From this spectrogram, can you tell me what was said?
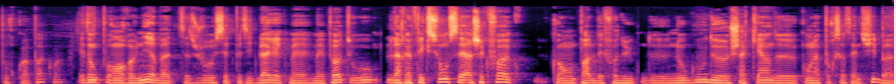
pourquoi pas quoi. Et donc pour en revenir, bah t'as toujours eu cette petite blague avec mes, potes où la réflexion c'est à chaque fois quand on parle des fois de nos goûts de chacun qu'on a pour certaines filles, bah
